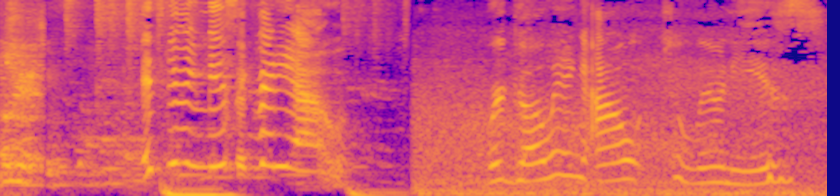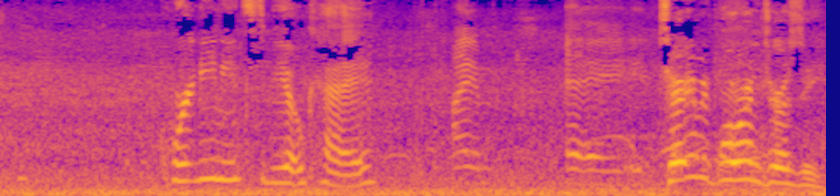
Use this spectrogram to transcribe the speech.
Okay. It's giving music video. We're going out to Looney's. Courtney needs to be okay. I am a. Terry McLaurin jersey.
